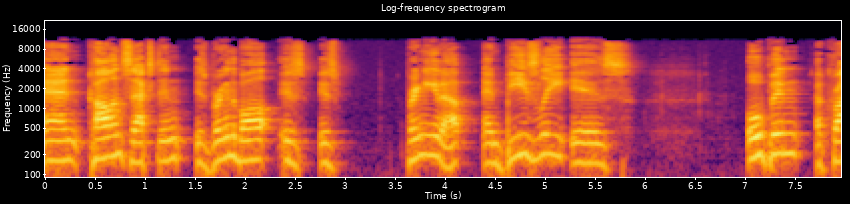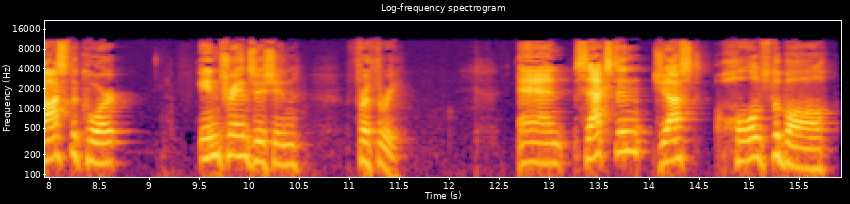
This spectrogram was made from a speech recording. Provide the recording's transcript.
and Collin Sexton is bringing the ball is is bringing it up, and Beasley is open across the court in transition for three, and Sexton just holds the ball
